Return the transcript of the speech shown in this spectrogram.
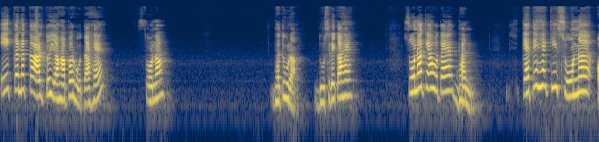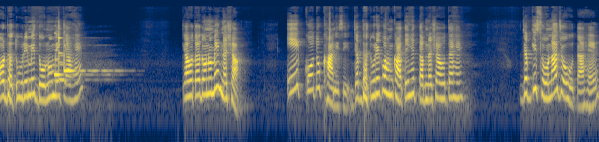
एक कनक का अर्थ तो यहाँ पर होता है, सोना, धतूरा, दूसरे का है। सोना क्या होता है? धन। कहते हैं कि सोना और धतूरे में दोनों में क्या है? क्या होता है दोनों में? नशा। एक को तो खाने से, जब धतूरे को हम खाते हैं, तब नशा होता है। जबकि सोना जो होता है,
